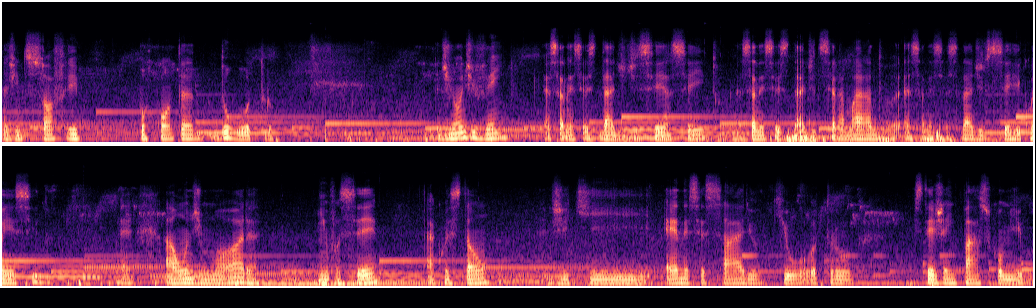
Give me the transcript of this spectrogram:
A gente sofre por conta do outro. De onde vem essa necessidade de ser aceito, essa necessidade de ser amado, essa necessidade de ser reconhecido? Né? Aonde mora em você a questão de que é necessário que o outro esteja em paz comigo.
